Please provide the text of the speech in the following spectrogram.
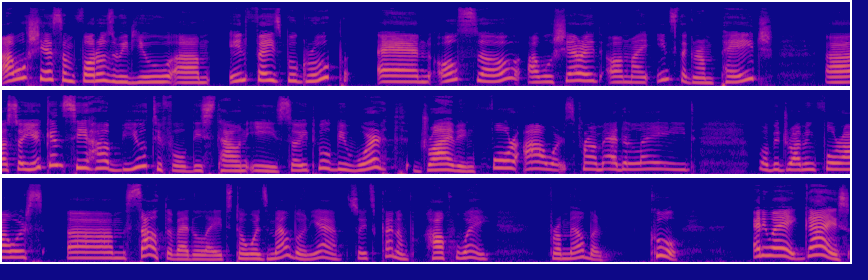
I will share some photos with you um, in Facebook group, and also I will share it on my Instagram page uh, so you can see how beautiful this town is. So it will be worth driving four hours from Adelaide. We'll be driving four hours um, south of Adelaide towards Melbourne. Yeah, so it's kind of halfway from Melbourne. Cool. Anyway, guys,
